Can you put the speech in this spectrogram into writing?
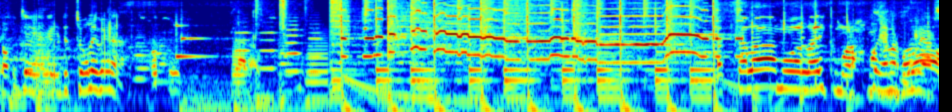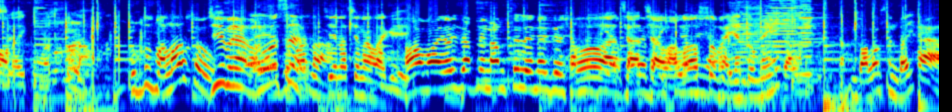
সব জায়গায় একটু চলে ভাইয়া ওকে আসসালামু আলাইকুম বড় ভাই আসছে। ওয়ালাইকুম আসসালাম। কুদ্দুস ভালো আছো? জি ভাইয়া ভালো আছেন? চেনা চেনা লাগে। হ্যাঁ ভাই ওই যে আপনি নাম ছিলেন এই যে সামনে আচ্ছা আচ্ছা ভালো আছো ভাইয়া তুমি? ভালো আছেন ভাই? হ্যাঁ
